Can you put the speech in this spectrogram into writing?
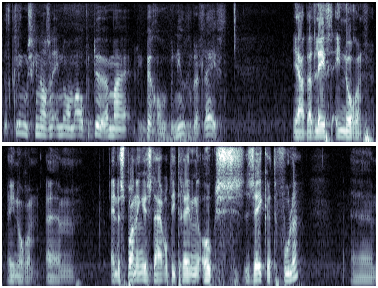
Dat klinkt misschien als een enorme open deur, maar ik ben gewoon benieuwd hoe dat leeft. Ja, dat leeft enorm. enorm. Ehm, en de spanning is daar op die trainingen ook zeker te voelen. Ehm,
